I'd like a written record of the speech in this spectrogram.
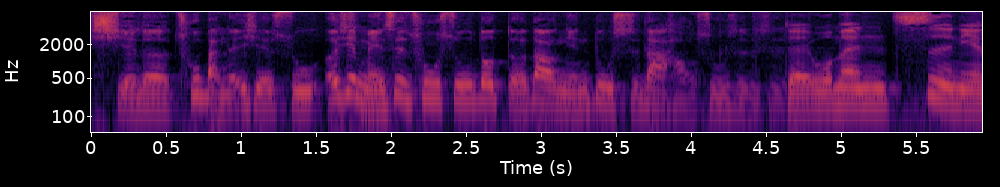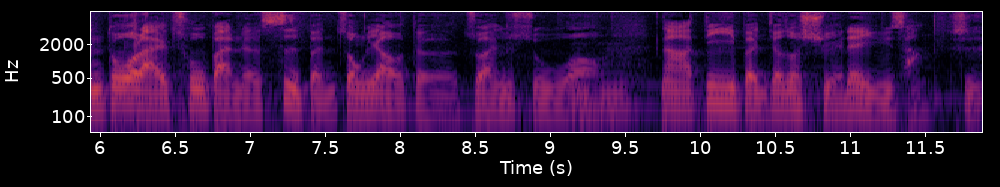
写了出版的一些书，而且每次出书都得到年度十大好书，是不是？对，我们四年多来出版了四本重要的专书哦。那第一本叫做《血泪渔场》，是。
